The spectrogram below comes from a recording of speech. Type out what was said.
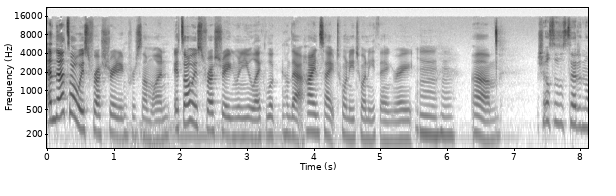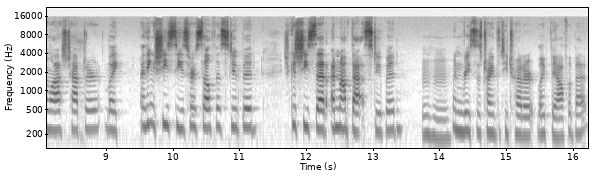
And that's always frustrating for someone. It's always frustrating when you like look at that hindsight 2020 thing, right? Mm-hmm. Um, She also said in the last chapter, like, I think she sees herself as stupid because she said, I'm not that stupid. Mm-hmm. When Rhys is trying to teach her how to, like, the alphabet.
